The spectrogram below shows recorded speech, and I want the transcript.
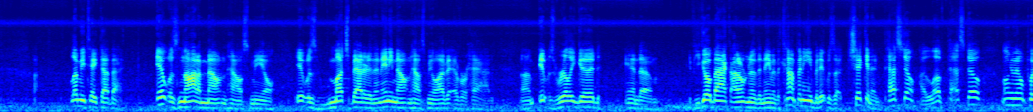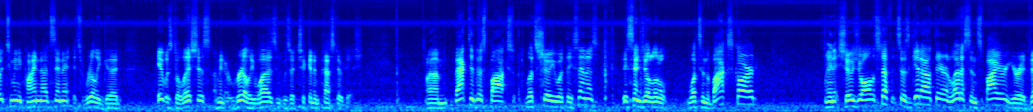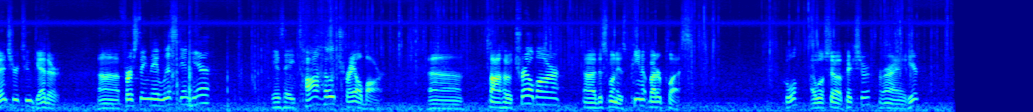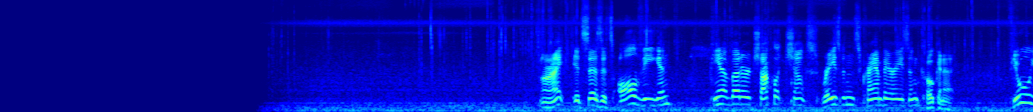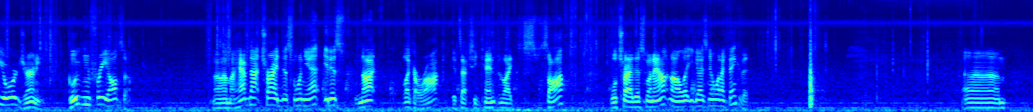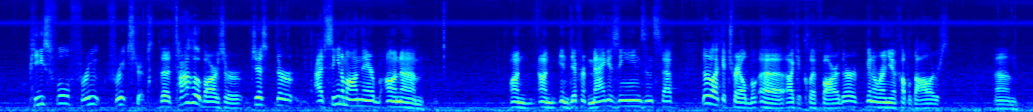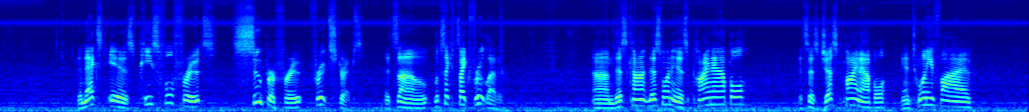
Let me take that back. It was not a mountain house meal. It was much better than any mountain house meal I've ever had. Um, it was really good and um, if you go back, I don't know the name of the company, but it was a chicken and pesto. I love pesto. As long as they don't put too many pine nuts in it, it's really good. It was delicious. I mean, it really was. It was a chicken and pesto dish. Um, back to this box. Let's show you what they sent us. They send you a little what's in the box card, and it shows you all the stuff. It says, get out there and let us inspire your adventure together. Uh, first thing they list in here is a Tahoe Trail Bar. Uh, Tahoe Trail Bar uh, this one is Peanut Butter Plus. Cool. I will show a picture right here. All right, it says it's all vegan, peanut butter, chocolate chunks, raisins, cranberries, and coconut. Fuel your journey. Gluten-free also. Um, I have not tried this one yet. It is not like a rock. It's actually ten, like soft. We'll try this one out and I'll let you guys know what I think of it. Um, peaceful fruit fruit strips. The Tahoe bars are just they're I've seen them on there on um on on in different magazines and stuff. They're like a trail uh, like a Clif Bar. They're gonna run you a couple dollars. Um, the next is Peaceful Fruits super fruit fruit strips. It's um looks like it's like fruit leather. Um, this con this one is pineapple. It says just pineapple and 25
